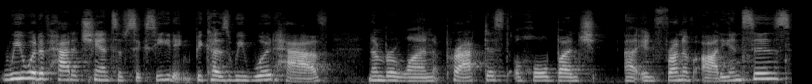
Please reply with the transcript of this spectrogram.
we would have had a chance of succeeding because we would have, number one, practiced a whole bunch uh, in front of audiences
